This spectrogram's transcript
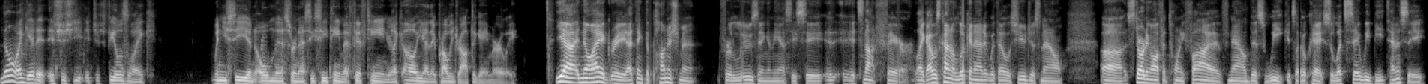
No, I get it. It's just you- it just feels like when you see an Ole Miss or an SEC team at fifteen, you're like, oh yeah, they probably dropped a game early. Yeah, no, I agree. I think the punishment for losing in the SEC, it, it's not fair. Like I was kind of looking at it with LSU just now, uh, starting off at 25 now this week. It's like, okay, so let's say we beat Tennessee.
